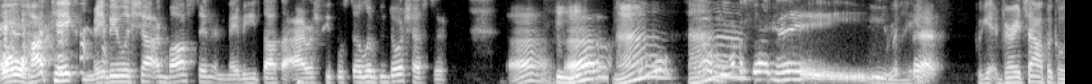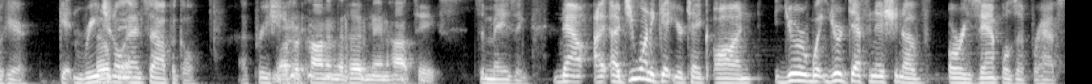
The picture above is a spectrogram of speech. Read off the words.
oh hot take. Maybe it was shot in Boston, and maybe he thought the Irish people still lived in Dorchester. Ah, Mhm. ah, Ah, ah, Hey, look at that. We're getting very topical here. Getting regional Okay. and topical. I appreciate it. Leprechaun in the hood, man. Hot takes. It's amazing. Now, I, I do want to get your take on your what your definition of or examples of perhaps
